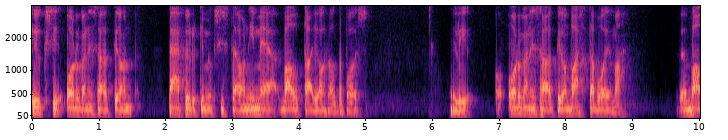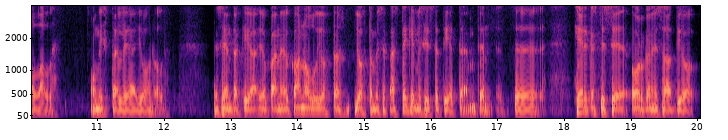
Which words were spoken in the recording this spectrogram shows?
yksi organisaation pääpyrkimyksistä on imeä valtaa johdolta pois. Eli organisaation vastavoima – vallalle, omistajille ja johdolle. Ja sen takia jokainen, joka on ollut johtamisen kanssa tekemisissä, tietää, miten herkästi se organisaatio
